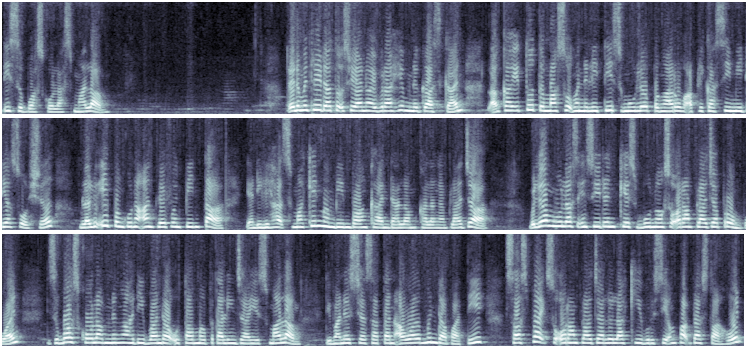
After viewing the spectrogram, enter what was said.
di sebuah sekolah semalam. Perdana Menteri Datuk Seri Anwar Ibrahim menegaskan langkah itu termasuk meneliti semula pengaruh aplikasi media sosial melalui penggunaan telefon pintar yang dilihat semakin membimbangkan dalam kalangan pelajar. Beliau mengulas insiden kes bunuh seorang pelajar perempuan di sebuah sekolah menengah di Bandar Utama Petaling Jaya semalam di mana siasatan awal mendapati suspek seorang pelajar lelaki berusia 14 tahun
